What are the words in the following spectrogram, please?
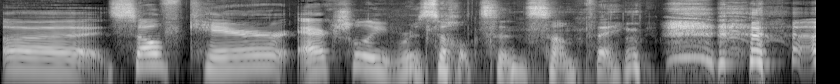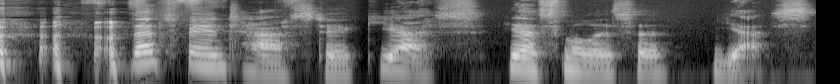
uh self-care actually results in something. That's fantastic. Yes. Yes, Melissa. Yes.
